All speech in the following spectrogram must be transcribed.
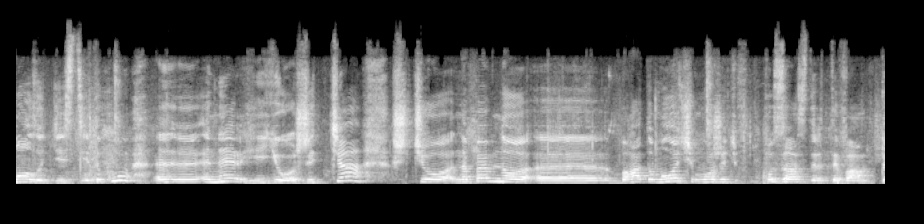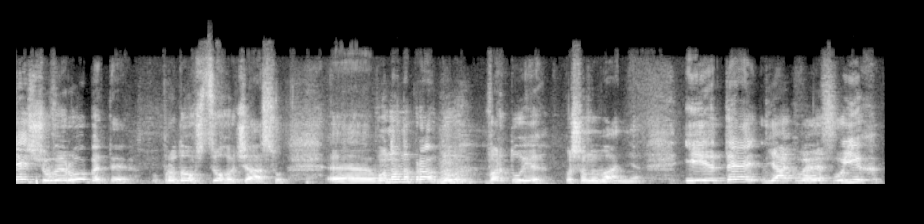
молодість і таку е, е, енергію життя, що напевно е, багато молодші можуть позаздрити вам. Те, що ви робите впродовж цього часу, е, воно направду вартує пошанування. І те, як ви своїх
